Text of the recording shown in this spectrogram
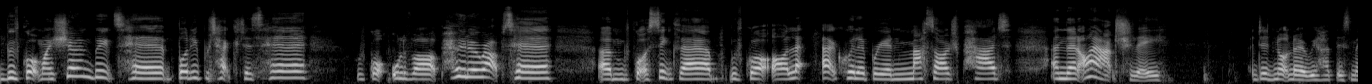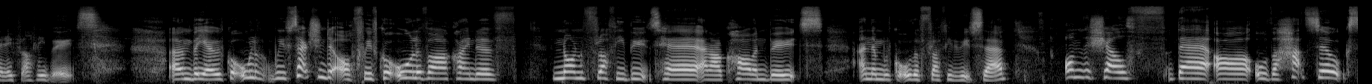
We've got my showing boots here, body protectors here. We've got all of our polo wraps here. Um, we've got a sink there. We've got our Equilibrium massage pad. And then I actually did not know we had this many fluffy boots. Um, but yeah, we've got all of we've sectioned it off. We've got all of our kind of non-fluffy boots here and our carbon boots, and then we've got all the fluffy boots there. On the shelf there are all the hat silks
